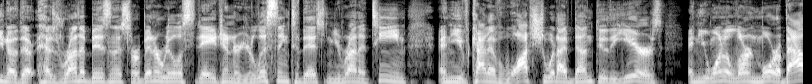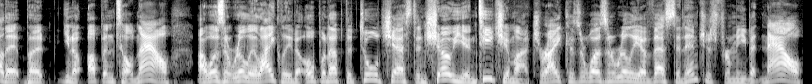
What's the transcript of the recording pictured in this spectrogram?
you know, that has run a business or been a real estate agent or you're listening to this and you run a team and you've kind of watched what I've done through the years and you want to learn more about it, but you know, up until now, I wasn't really likely to open up the tool chest and show you and teach you much, right? Because there wasn't really a vested interest for me. But now,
